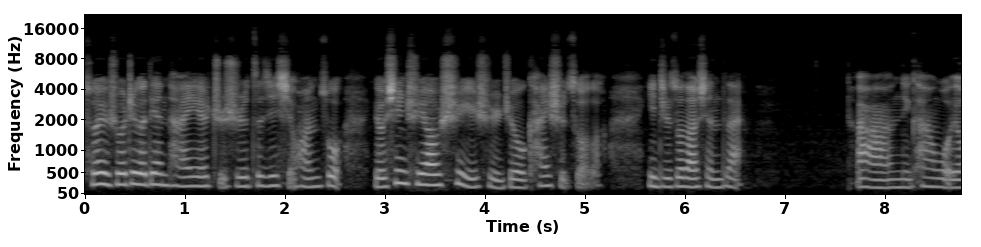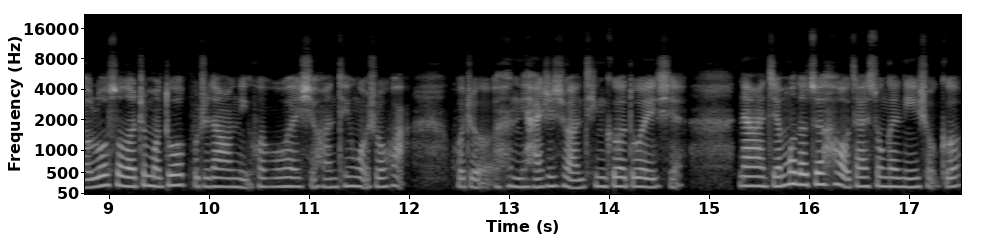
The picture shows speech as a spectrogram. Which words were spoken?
所以说，这个电台也只是自己喜欢做，有兴趣要试一试就开始做了，一直做到现在。啊，你看我又啰嗦了这么多，不知道你会不会喜欢听我说话，或者 你还是喜欢听歌多一些？那节目的最后再送给你一首歌，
